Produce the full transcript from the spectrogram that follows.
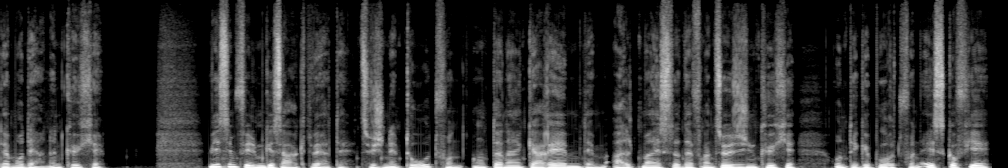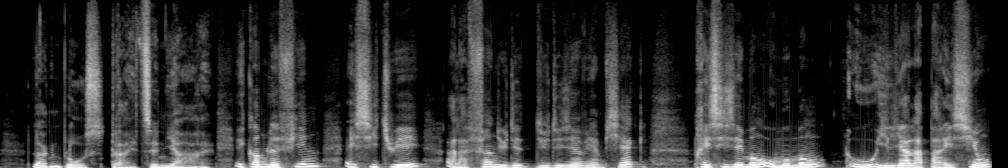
der modernen Küche. Wie es im Film gesagt werde, zwischen dem Tod von Antonin Carême, dem Altmeister der französischen Küche, und der Geburt von Escoffier lagen bloß 13 Jahre. Et comme le film est situé à la fin du, du 19e siècle, précisément au moment où il y a l'apparition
